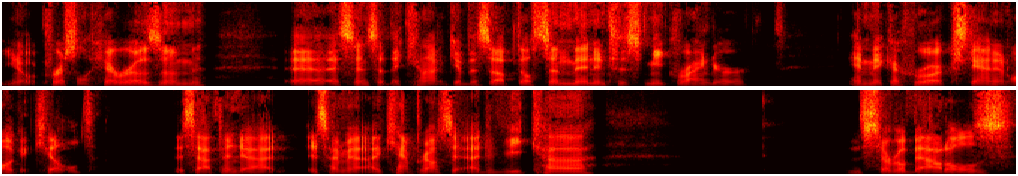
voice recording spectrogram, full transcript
you know, personal heroism, uh, a sense that they cannot give this up, they'll send men into this meat grinder and make a heroic stand and all get killed. This happened at time I can't pronounce it Avdiivka. Several battles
